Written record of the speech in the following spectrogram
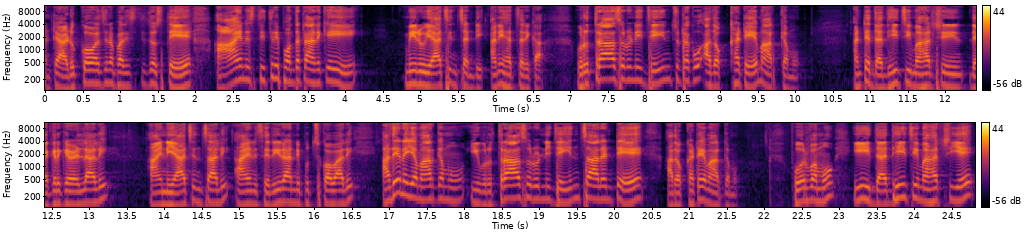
అంటే అడుక్కోవాల్సిన పరిస్థితి వస్తే ఆయన స్థితిని పొందటానికి మీరు యాచించండి అని హెచ్చరిక. వృత్రాసురుని జయించుటకు అదొక్కటే మార్గము. అంటే దధీచి మహర్షి దగ్గరికి వెళ్ళాలి ఆయన యాచించాలి ఆయన శరీరాన్ని పుచ్చుకోవాలి. అదేనయ్య మార్గము. ఈ వృత్రాసురుణ్ణి జయించాలంటే అదొక్కటే మార్గము. పూర్వము ఈ దధీచి మహర్షియే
